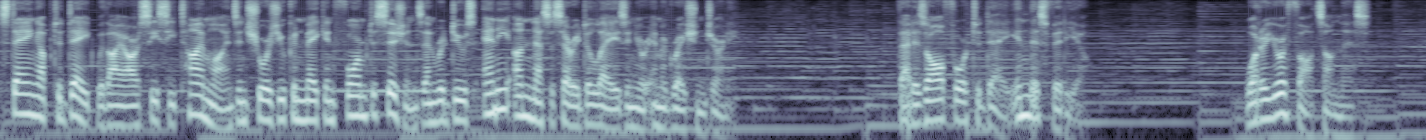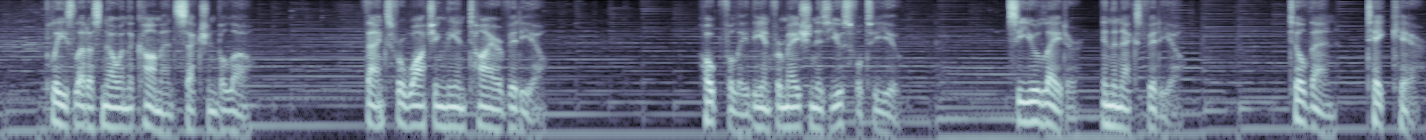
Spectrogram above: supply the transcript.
staying up to date with IRCC timelines ensures you can make informed decisions and reduce any unnecessary delays in your immigration journey. That is all for today in this video. What are your thoughts on this? Please let us know in the comments section below. Thanks for watching the entire video. Hopefully the information is useful to you. See you later in the next video. Till then, take care.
